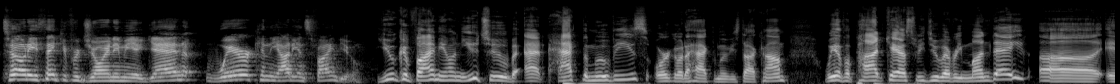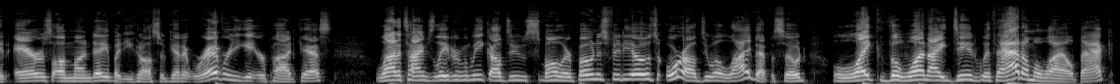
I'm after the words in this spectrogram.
Tony, thank you for joining me again. Where can the audience find you? You can find me on YouTube at Hack the Movies or go to hackthemovies.com. We have a podcast we do every Monday. Uh, it airs on Monday, but you can also get it wherever you get your podcast. A lot of times later in the week, I'll do smaller bonus videos or I'll do a live episode like the one I did with Adam a while back.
